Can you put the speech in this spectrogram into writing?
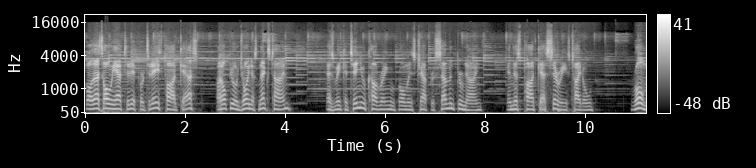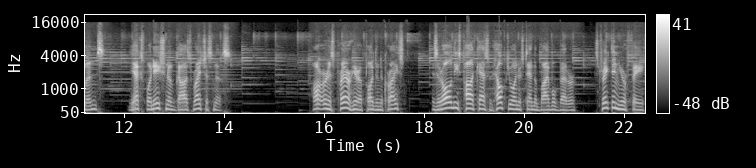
Well, that's all we have today for today's podcast. I hope you'll join us next time as we continue covering Romans chapter 7 through 9 in this podcast series titled Romans, the Explanation of God's Righteousness. Our earnest prayer here at Plugged into Christ is that all these podcasts have helped you understand the Bible better, strengthen your faith,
